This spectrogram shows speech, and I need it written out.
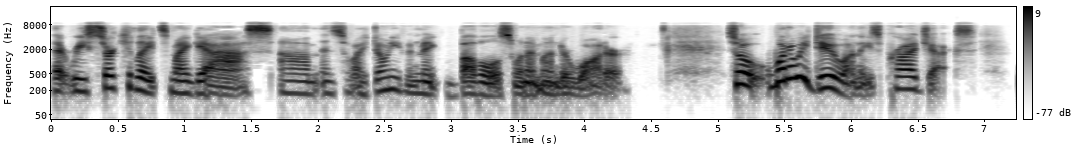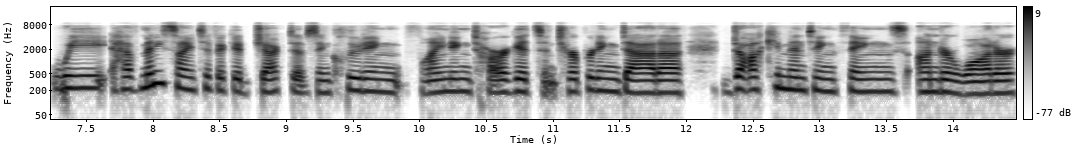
that recirculates my gas, um, and so I don't even make bubbles when I'm underwater. So what do we do on these projects? We have many scientific objectives, including finding targets, interpreting data, documenting things underwater,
